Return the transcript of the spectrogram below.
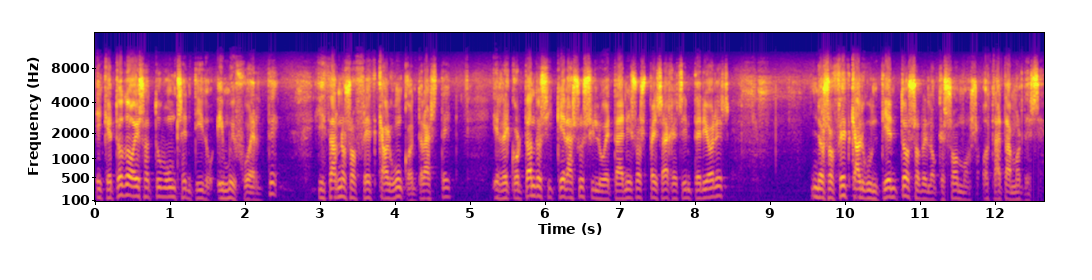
en que todo eso tuvo un sentido y muy fuerte, quizás nos ofrezca algún contraste y recortando siquiera su silueta en esos paisajes interiores, nos ofrezca algún tiento sobre lo que somos o tratamos de ser.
